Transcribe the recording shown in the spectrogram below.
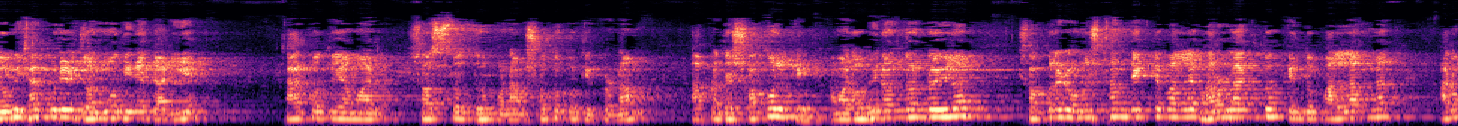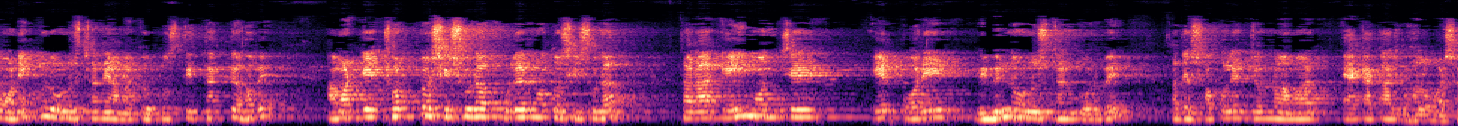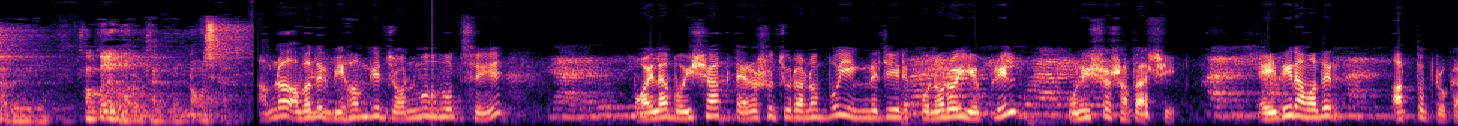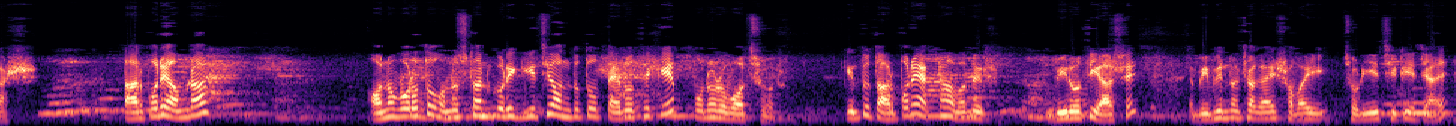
রবি ঠাকুরের জন্মদিনে দাঁড়িয়ে তার প্রতি আমার সশ্রদ্ধ প্রণাম, শতকোটি প্রণাম। আপনাদের সকলকে আমার অভিনন্দন রইল। সকলের অনুষ্ঠান দেখতে পারলে ভালো লাগতো, কিন্তু পারলাম না। আরও অনেকগুলো অনুষ্ঠানে আমাকে উপস্থিত থাকতে হবে। আমার যে ছোট্ট শিশুরা, ফুলের মতো শিশুরা তারা এই মঞ্চে এর পরে বিভিন্ন অনুষ্ঠান করবে। তাদের সকলের জন্য আমার এক আকাশ ভালোবাসা রইল। সকলে ভালো থাকবেন। নমস্কার। আমরা আমাদের বিহঙ্গের জন্ম হচ্ছে পয়লা বৈশাখ তেরোশো চুরানব্বই ইংরেজির পনেরোই এপ্রিল উনিশশো সাতাশি। এই দিন আমাদের আত্মপ্রকাশ। তারপরে আমরা অনবরত অনুষ্ঠান করে গিয়েছি অন্তত তেরো থেকে পনেরো বছর। কিন্তু তারপরে একটা আমাদের বিরতি আসে। বিভিন্ন জায়গায় সবাই ছড়িয়ে ছিটিয়ে যায়।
